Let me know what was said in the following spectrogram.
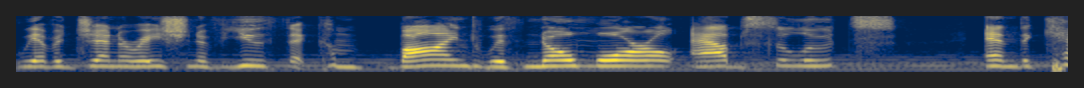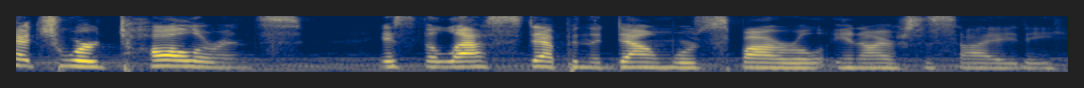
We have a generation of youth that combined with no moral absolutes and the catchword tolerance is the last step in the downward spiral in our society.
